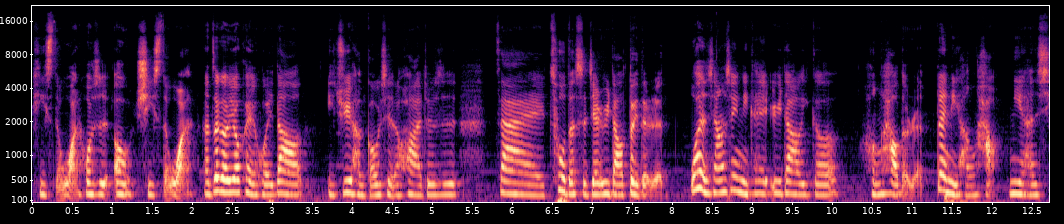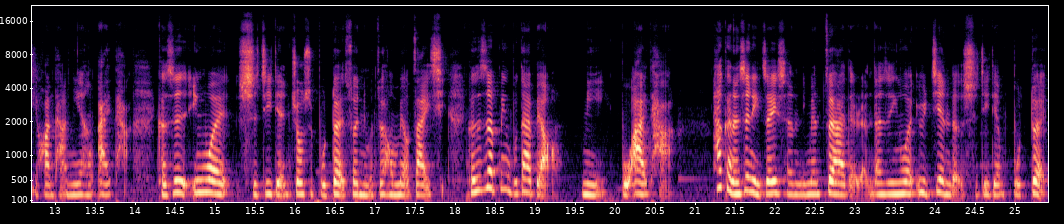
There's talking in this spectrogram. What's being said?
，he's the one，或是 Oh，she's the one。那这个又可以回到一句很狗血的话，就是在错的时间遇到对的人。我很相信你可以遇到一个。很好的人对你很好，你也很喜欢他，你也很爱他。可是因为时机点就是不对，所以你们最后没有在一起。可是这并不代表你不爱他，他可能是你这一生里面最爱的人，但是因为遇见的时机点不对，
